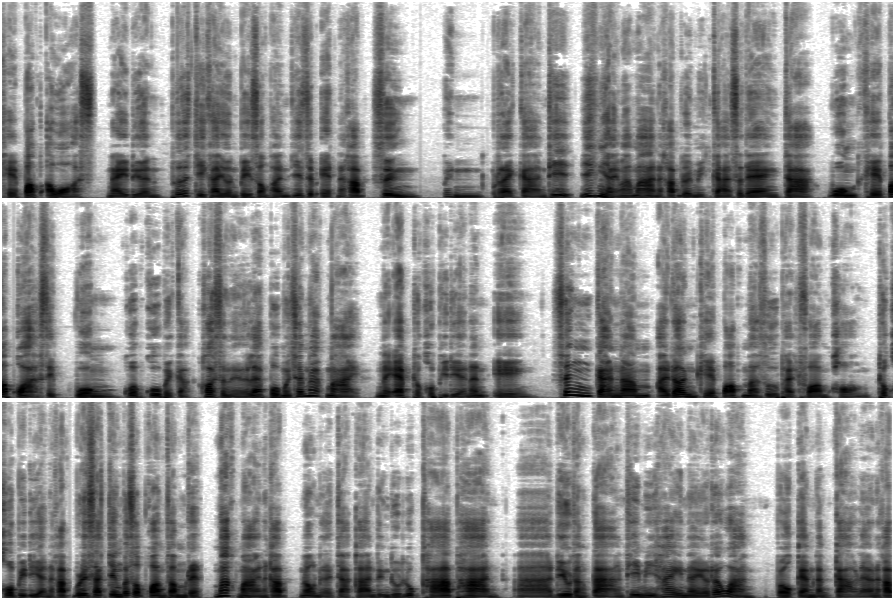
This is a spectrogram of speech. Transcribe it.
K-pop Awards ในเดือนพฤศจิกายนปี 2021 นะครับ ซึ่ง เป็นรายการที่ยิ่งใหญ่มากๆนะครับ โดยมีการแสดงจากวง K-pop กว่า 10 วง ควบคู่ไปกับข้อเสนอและโปรโมชั่นมากมาย ในแอป Tokopedia นั่นเอง ซึ่งการนำไอดอลเคป๊อปมาสู่แพลตฟอร์มของ Tokopedia นะครับ บริษัทจึงประสบความสำเร็จมากมายนะครับ นอกเหนือจากการดึงดูดลูกค้าผ่านดีลต่างๆ ที่มีให้ในระหว่าง โปรแกรมดังกล่าวแล้วนะครับ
